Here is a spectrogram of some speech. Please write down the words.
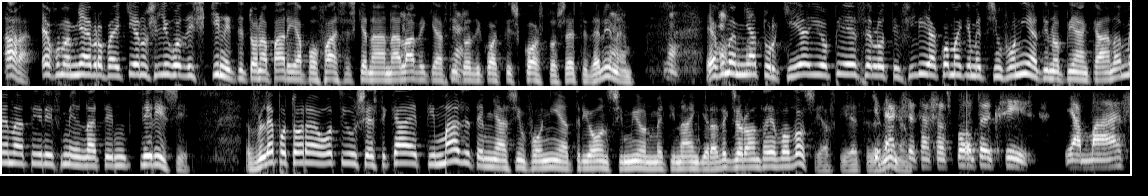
Άρα, έχουμε μια Ευρωπαϊκή Ένωση λίγο δυσκίνητη το να πάρει αποφάσεις και να αναλάβει και αυτή ναι. το δικό της κόστος, έτσι δεν είναι; Ναι. Έχουμε μια Τουρκία η οποία εθελοτυφλεί ακόμα και με τη συμφωνία την οποία κάναμε να, τη ρυθμί, να την τηρήσει. Βλέπω τώρα ότι ουσιαστικά ετοιμάζεται μια συμφωνία τριών σημείων με την Άγκυρα. Δεν ξέρω αν θα ευωδώσει αυτή, έτσι δεν είναι; Κοιτάξτε, θα σας πω το εξής για μας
